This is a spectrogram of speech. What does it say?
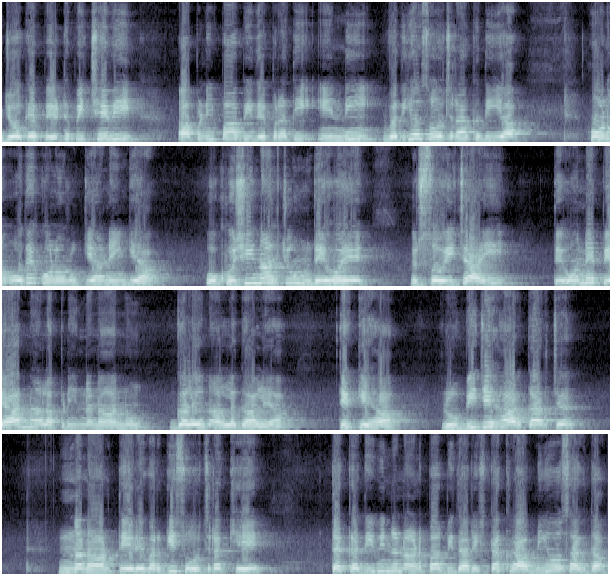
ਜੋ ਕਿ ਪਿੱਠ ਪਿੱਛੇ ਵੀ ਆਪਣੀ ਭਾਬੀ ਦੇ ਪ੍ਰਤੀ ਇੰਨੀ ਵਧੀਆ ਸੋਚ ਰੱਖਦੀ ਆ। ਹੁਣ ਉਹਦੇ ਕੋਲੋਂ ਰੁਕਿਆ ਨਹੀਂ ਗਿਆ। ਉਹ ਖੁਸ਼ੀ ਨਾਲ ਝੂਮਦੇ ਹੋਏ ਰਸੋਈ 'ਚ ਆਈ ਤੇ ਉਹਨੇ ਪਿਆਰ ਨਾਲ ਆਪਣੀ ਨਨਾਣ ਨੂੰ ਗਲੇ ਨਾਲ ਲਗਾ ਲਿਆ ਤੇ ਕਿਹਾ, ਰੂਬੀ, ਜੇ ਹਰ ਘਰ 'ਚ ਨਨਾਣ ਤੇਰੇ ਵਰਗੀ ਸੋਚ ਰੱਖੇ, ਤਾਂ ਕਦੀ ਵੀ ਨਨਾਣ ਭਾਬੀ ਦਾ ਰਿਸ਼ਤਾ ਖਰਾਬ ਨਹੀਂ ਹੋ ਸਕਦਾ।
